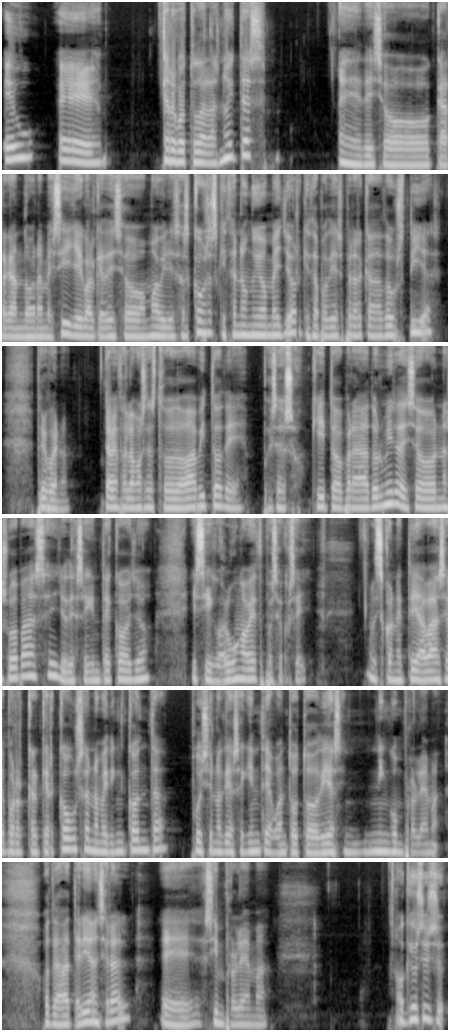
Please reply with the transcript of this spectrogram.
eu eh, cargo todas as noites, eh, deixo cargando na mesilla, igual que deixo o móvil e esas cousas, quizá non é o mellor, quizá podía esperar cada dous días, pero bueno, Tamén falamos desto do hábito de, pois pues eso, quito para dormir, deixo na súa base e o día seguinte collo e sigo. Algúnha vez, pois eu que sei, desconectei a base por calquer cousa, non me din conta, puxo no día seguinte e aguantou todo o día sin ningún problema. O da batería en xeral, eh, sin problema. O que uso,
